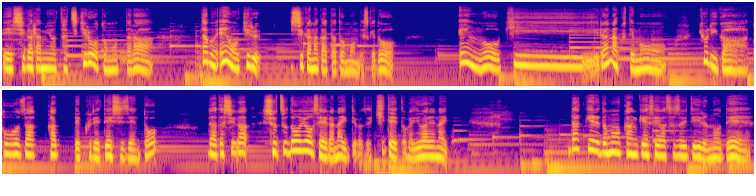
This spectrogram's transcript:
えー、しがらみを断ち切ろうと思ったら、多分縁を切るしかなかったと思うんですけど、縁を切らなくても距離が遠ざかってくれて自然と。で、私が出動要請がないっていうことで来てとか言われない。だけれども関係性は続いているので、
